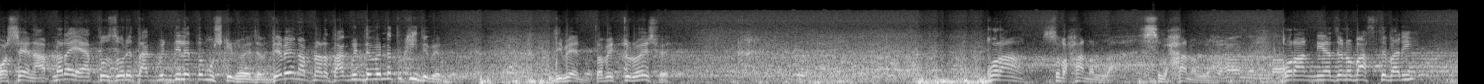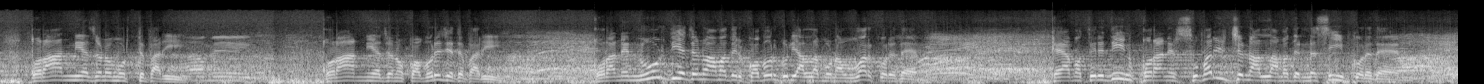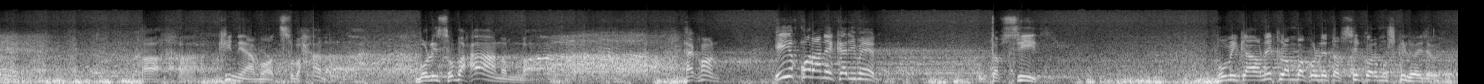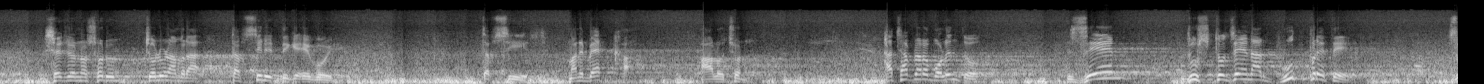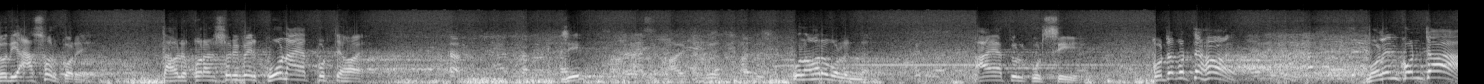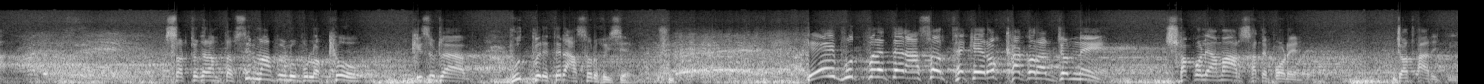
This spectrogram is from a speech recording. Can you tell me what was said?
বসেন। আপনারা এত জোরে তাকবির দিলে তো মুশকিল হয়ে যাবে। দেবেন আপনারা, তাকবির দেবেন না তো কি দেবেন? দিবেন, তবে একটু রয়েছে। কোরআন সুবহান আল্লাহ সুবহান আল্লাহ কোরআন নিয়ে যেন বাঁচতে পারি, কোরআন নিয়ে যেন মরতে পারি। কোরআন নিয়ে যেন কবরে যেতে পারি। কোরআনের নূর দিয়ে যেন আমাদের কবরগুলি আল্লাহ মোনাব্বার করে দেন। কেয়ামতের দিন কোরআনের সুপারিশ জন্য আল্লাহ আমাদের নসিব করে দেন। আহা, কি নিয়ামত সুবাহান আল্লাহ বলি সুবাহান আল্লাহ এখন, এই কোরআনে কারিমের তফসির ভূমিকা অনেক লম্বা করলে তফসির করা মুশকিল হয়ে যাবে। সেজন্য সরুন, চলুন আমরা তফসিরের দিকে এগোই। তফসির মানে ব্যাখ্যা, আলোচনা। আচ্ছা আপনারা বলেন তো, জেন, দুষ্ট জেন আর ভূত প্রেতে যদি আসর করে, তাহলে কোরআন শরীফের কোন আয়াত পড়তে হয়? জি? বলেন না। আয়াতুল কুরসি, কোনটা পড়তে হয়? বলেন কোনটা? চট্টগ্রাম তাফসির মাহফিল উপলক্ষেও কিছুটা ভূত প্রেতের আসর হয়েছে এই ভূত প্রেতের আসর থেকে রক্ষা করার জন্যে সকলে আমার সাথে পড়েন যথারীতি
